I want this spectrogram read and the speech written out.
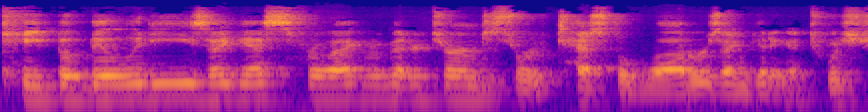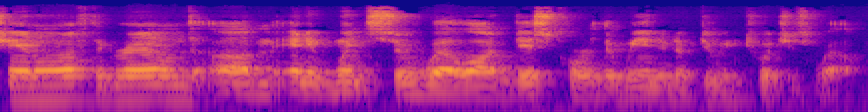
capabilities, I guess, for lack of a better term, to sort of test the waters on getting a Twitch channel off the ground. Um, and it went so well on Discord that we ended up doing Twitch as well.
